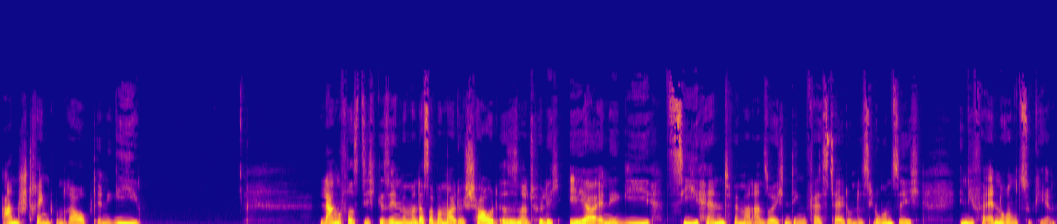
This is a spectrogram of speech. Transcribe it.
anstrengt und raubt Energie. Langfristig gesehen, wenn man das aber mal durchschaut, ist es natürlich eher energieziehend, wenn man an solchen Dingen festhält und es lohnt sich, in die Veränderung zu gehen.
